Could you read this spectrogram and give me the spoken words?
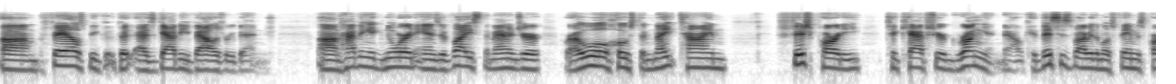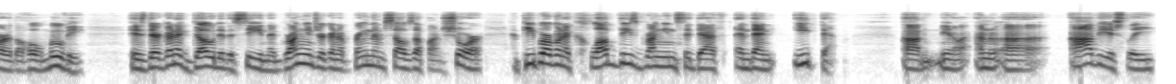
um, fails because as Gabby vows revenge. Um, having ignored Anne's advice, the manager, Raul, hosts a nighttime fish party to capture Grunion. Now, okay, this is probably the most famous part of the whole movie, is they're going to go to the sea and the Grunions are going to bring themselves up on shore and people are going to club these Grunions to death and then eat them. Um, you know, uh, obviously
